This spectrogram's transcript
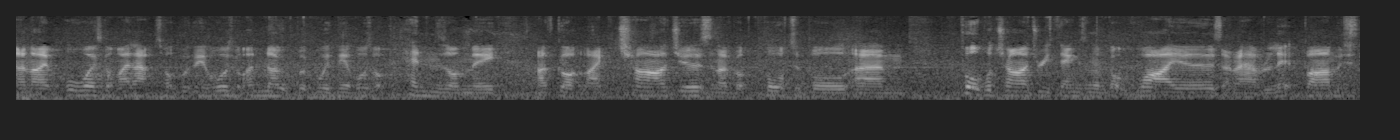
and I've always got my laptop with me, I've always got a notebook with me, I've always got pens on me, I've got like chargers and I've got portable um, portable chargery things and I've got wires and I have lip balm. Just,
